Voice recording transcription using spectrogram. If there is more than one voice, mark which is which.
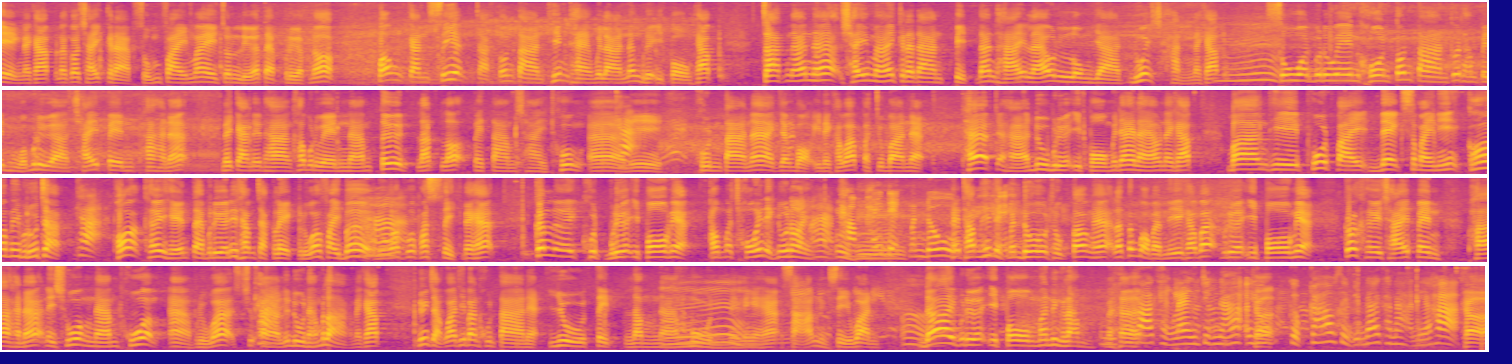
Speaker 1: นเองนะครับ แล้วก็ใช้กราบสุมไฟไหม้จนเหลือแต่เปลือกนอก ป้องกันเสี้ยนจากต้นตาลทิ่มแทงเวลานั่งเรืออีโปงครับ จากนั้นฮะใช้ไม้กระดานปิดด้านท้ายแล้วลงยาด้วยชันนะครับ ส่วนบริเวณโคนต้นตาลก็ทำเป็นหัวเรือใช้เป็นพาหนะ ในการเดินทางเข้าบริเวณน้ำตื้น ลัดเลาะไปตามชายทุ่งอ่า
Speaker 2: ค่ะ
Speaker 1: นี่คุณตานาคยังบอกอีกนะครับว่าปัจจุบันน่ะ แทบจะหาดูเรืออีโปงไม่ได้แล้วนะครับ บางทีพูดไปเด็กสมัยนี้ก็ไม่รู้จัก
Speaker 2: ค่ะ
Speaker 1: เพราะเคยเห็นแต่เรือที่ทำจากเหล็ก หรือว่าไฟเบอร์
Speaker 2: อ่า
Speaker 1: หรือว่าพวกพลาสติกนะฮะก็เลยขุดเรืออีโปงเนี่ยเอามาโชว์ให้เด็กดูหน่อย
Speaker 2: อ่าทำให้เด็กมันดู
Speaker 1: ให้ทำให้เด็กมันดูถูกต้องฮะแล้วต้องบอกแบบนี้ครับว่าเรืออีโปงเนี่ย ก็เคยใช้เป็นพาหนะในช่วงน้ำท่วมอ่าหรือว่าช่วง
Speaker 2: ค่ะ
Speaker 1: อ่าฤดูน้ำหลากนะครับ เนื่องจากว่าที่บ้านคุณตาเนี่ยอยู่ติดลำน้ำมูลเป็นยังไงฮะสามถึงสี่วัน ได้เรืออีโปงมาหนึ่งลำนะ
Speaker 2: คุณ
Speaker 1: ฮะ
Speaker 2: ตาแข็งแรงจริงนะ อายุ
Speaker 1: ครับ
Speaker 2: เกือบ 90ยังได้ขนาดเนี้ยค่ะ
Speaker 1: ครับ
